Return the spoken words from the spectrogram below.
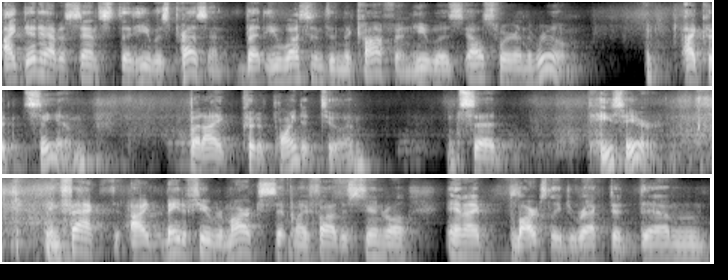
I did have a sense that he was present, but he wasn't in the coffin. He was elsewhere in the room. I couldn't see him, but I could have pointed to him and said, He's here. In fact, I made a few remarks at my father's funeral, and I largely directed them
